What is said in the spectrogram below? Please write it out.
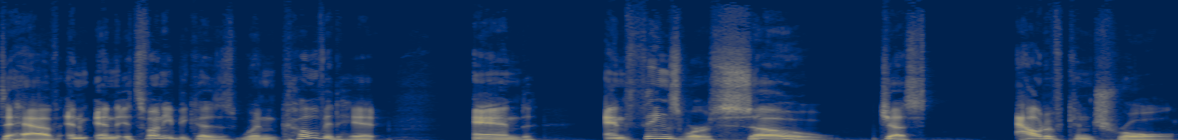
to have. And and it's funny because when COVID hit, and and things were so just out of control.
